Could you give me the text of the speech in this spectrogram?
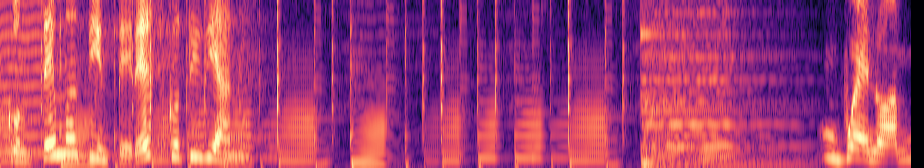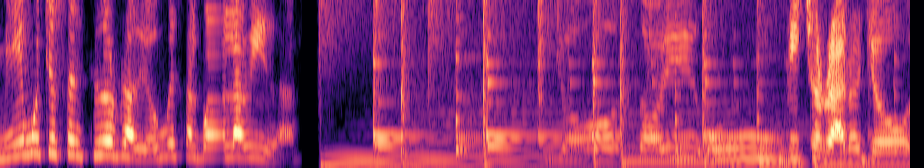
con temas de interés cotidiano. Bueno, a mí en muchos sentidos Radio me salvó la vida. Yo soy un bicho raro, yo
